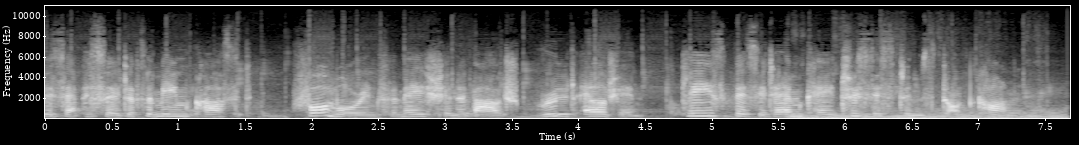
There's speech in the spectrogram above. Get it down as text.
This episode of the Memecast. For more information about Rude Elgin, please visit mk2systems.com.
